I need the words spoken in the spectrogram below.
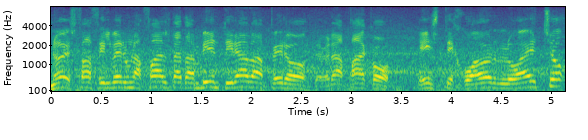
No es fácil ver una falta tan bien tirada, pero de verdad, Paco, este jugador lo ha hecho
